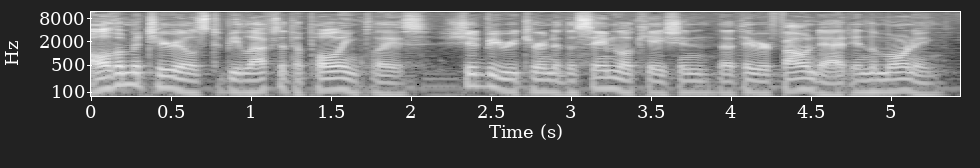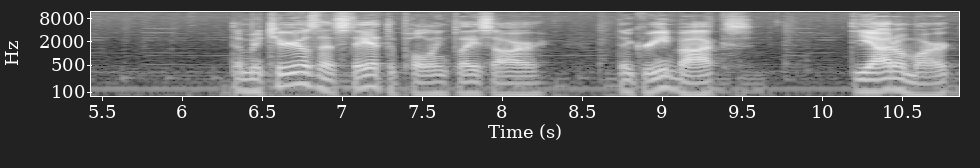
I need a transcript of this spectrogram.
All the materials to be left at the polling place should be returned to the same location that they were found at in the morning. The materials that stay at the polling place are the green box, the AutoMark,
